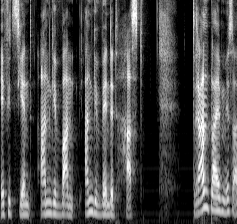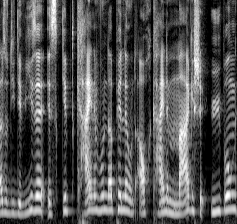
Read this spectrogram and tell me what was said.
effizient angewendet hast. Dranbleiben ist also die Devise. Es gibt keine Wunderpille und auch keine magische Übung,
